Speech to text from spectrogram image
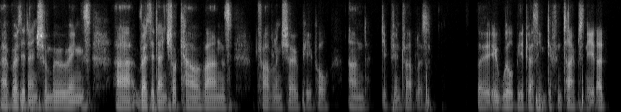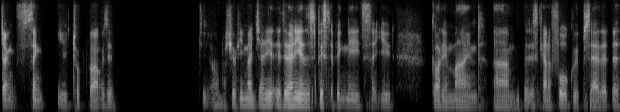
uh, residential moorings, uh, residential caravans, travelling show people, and Gypsy and Travellers. So it will be addressing different types of need. I don't think you talked about was it? I'm not sure if you mentioned any. Are there any other specific needs that you'd got in mind? Um, but there's kind of four groups there that the,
